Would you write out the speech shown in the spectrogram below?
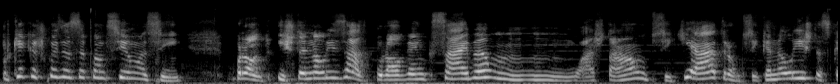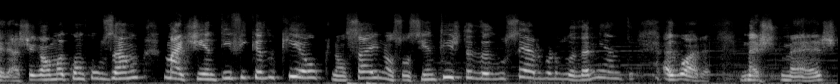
Porquê é que as coisas aconteciam assim? Pronto, isto analisado por alguém que saiba, um, um, lá está, um psiquiatra, um psicanalista, se calhar chega a uma conclusão mais científica do que eu, que não sei, não sou cientista da, do cérebro, da, da mente. Agora, mas, mas,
